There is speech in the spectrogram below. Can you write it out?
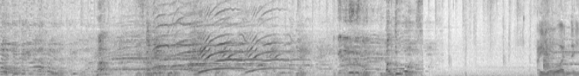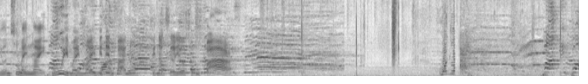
okay na lang ulit. Ha? Please, nalulugod. Nalulugod. Ikinalulugod. Pag duos. Ayun, ayun si Maymay. Uy, Maymay, bitin paano pinagseryoso mo pa. Bakit ba?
